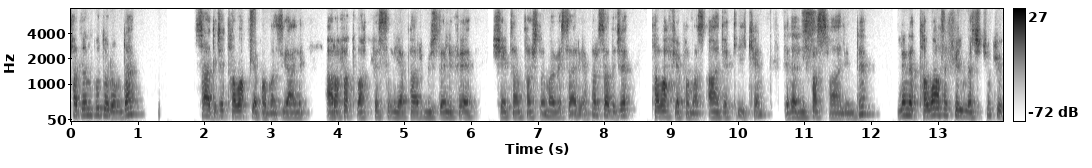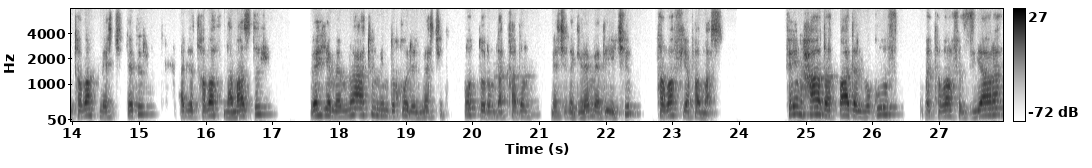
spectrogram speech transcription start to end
kadın bu durumda sadece tavaf yapamaz. Yani Arafat vakfesini yapar, Müzdelife, şeytan taşlama vesaire yapar. Sadece tavaf yapamaz adetliyken ya da nifas halinde. Lene tavafı fil mescid. Çünkü tavaf mescittedir. Ayrıca tavaf namazdır. Ve hiye memnuatun min duhulil mescid. O durumda kadın mescide giremediği için tavaf yapamaz. Fein hadat ba'del vukuf ve tavafı ziyara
